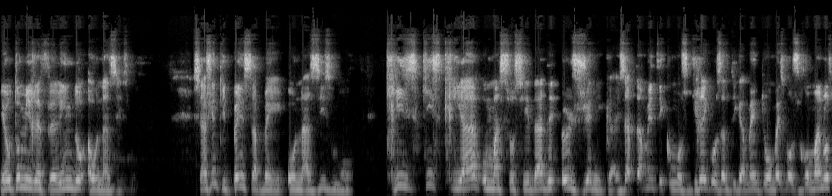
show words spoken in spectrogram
Eu estou me referindo ao nazismo. Se a gente pensa bem, o nazismo quis, quis criar uma sociedade eugênica, exatamente como os gregos antigamente, ou mesmo os romanos,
